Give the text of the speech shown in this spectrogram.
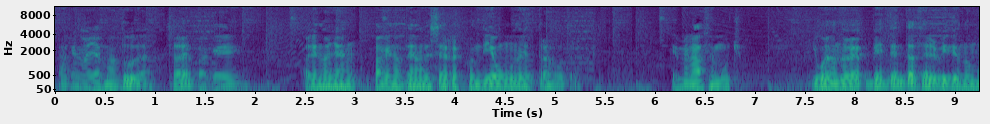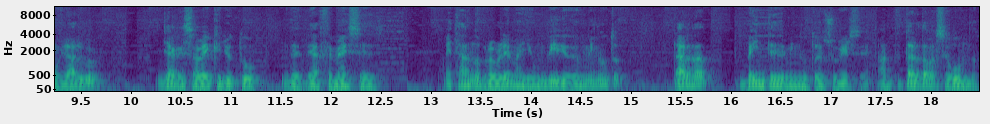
para que no haya más dudas, ¿sabes? Para que, para que no hayan, para que no tengan que ser respondidas una tras otra. Que me la hacen mucho. Y bueno, no voy voy a intentar hacer el vídeo no muy largo, ya que sabéis que YouTube desde hace meses me está dando problemas y un vídeo de un minuto tarda 20 minutos en subirse. Antes tardaba segundos,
